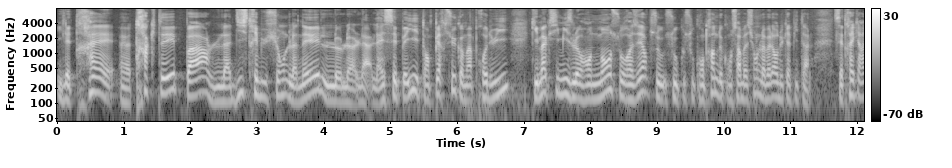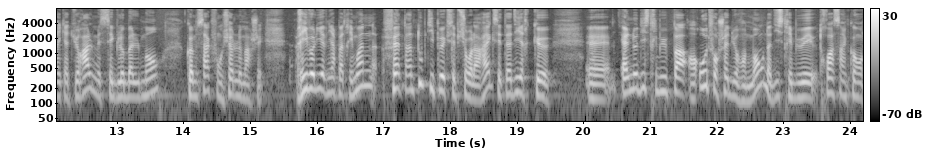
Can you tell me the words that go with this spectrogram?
est très euh, tracté par la distribution de l'année, la, SCPI étant perçue comme un produit qui maximise le rendement sous réserve, sous, sous contrainte de conservation de la valeur du capital. C'est très caricatural, mais c'est globalement comme ça que fonctionne le marché. Rivoli Avenir Patrimoine fait un tout petit peu exception à la règle, c'est-à-dire que euh, elle ne distribue pas en haute fourchette du rendement. On a distribué 3,50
